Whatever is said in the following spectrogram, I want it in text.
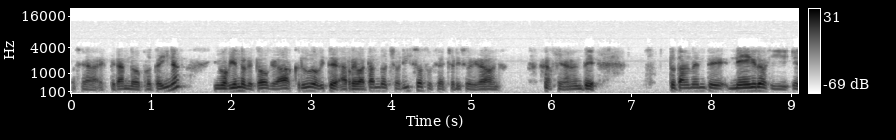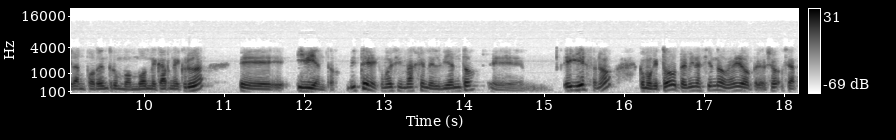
o sea, esperando proteína, y vos viendo que todo quedaba crudo, viste, arrebatando chorizos, o sea, chorizos que quedaban finalmente totalmente negros y eran por dentro un bombón de carne cruda, eh, y viento, ¿viste? Como esa imagen del viento, eh, y eso, ¿no? Como que todo termina siendo medio, pero yo, o sea,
